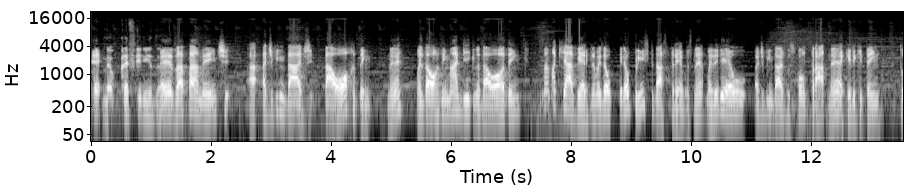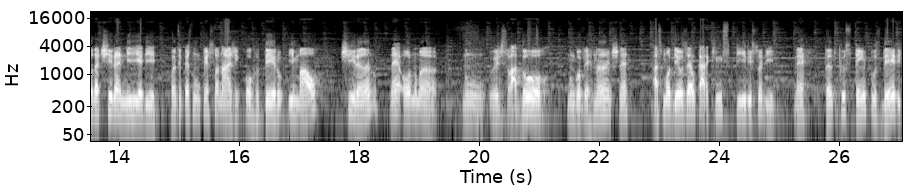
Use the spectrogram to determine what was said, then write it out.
É, Meu preferido. É exatamente a, a, divindade da ordem, né? Mas da ordem maligna, da ordem. Não é maquiavélica, né? Mas é o, ele é o príncipe das trevas, né? Mas ele é o, a divindade dos contratos, né? Aquele que tem toda a tirania de. Quando você pensa num personagem ordeiro e mal, tirano, né? Ou numa num legislador, num governante, né? Asmodeus é o cara que inspira isso ali, né? Tanto que os templos dele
